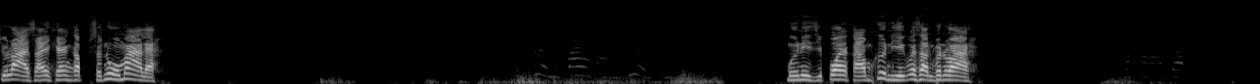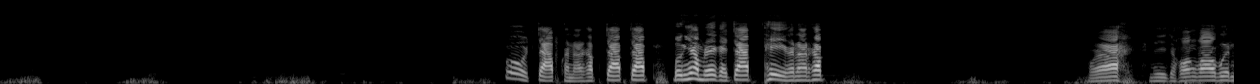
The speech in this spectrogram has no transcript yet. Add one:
จุฬาสายแข็งครับ สนุมาแหละ เพื่อนนี่ไปค่ะเพื่อนอีก มือนี่สิปล่อยขามขึ้นอีกว่าสันเพิ่นว่าโอ้จับขนาดครับจับจับเบิ่งย่ำเลยกับจับเท่ขนาดครับว้านี่จะคล้องวาวเพิ่น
